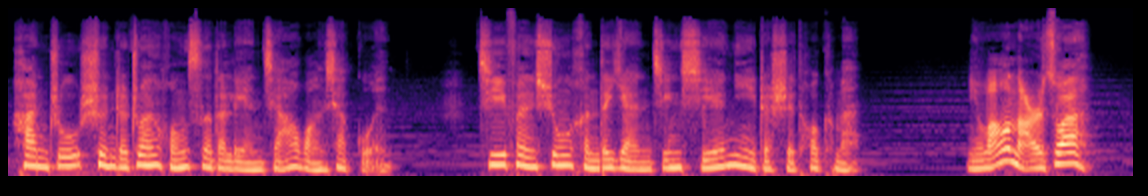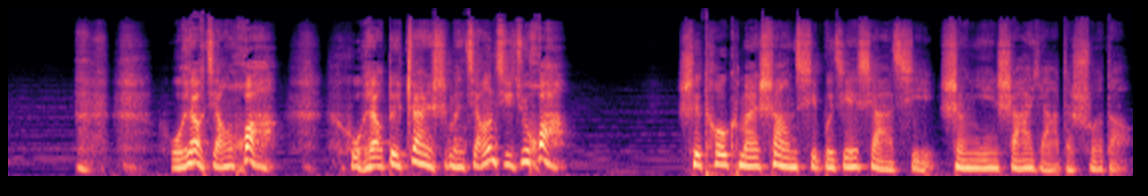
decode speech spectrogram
汗珠顺着砖红色的脸颊往下滚，激愤凶狠的眼睛斜睨着史托克曼。你往哪儿钻？我要讲话，我要对战士们讲几句话。史托克曼上气不接下气，声音沙哑地说道。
